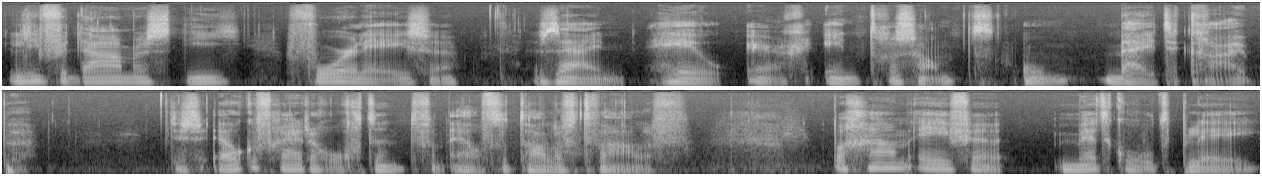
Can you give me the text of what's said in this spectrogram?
lieve dames die voorlezen zijn heel erg interessant om bij te kruipen. Dus elke vrijdagochtend van 11 tot half 12. We gaan even met Coldplay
